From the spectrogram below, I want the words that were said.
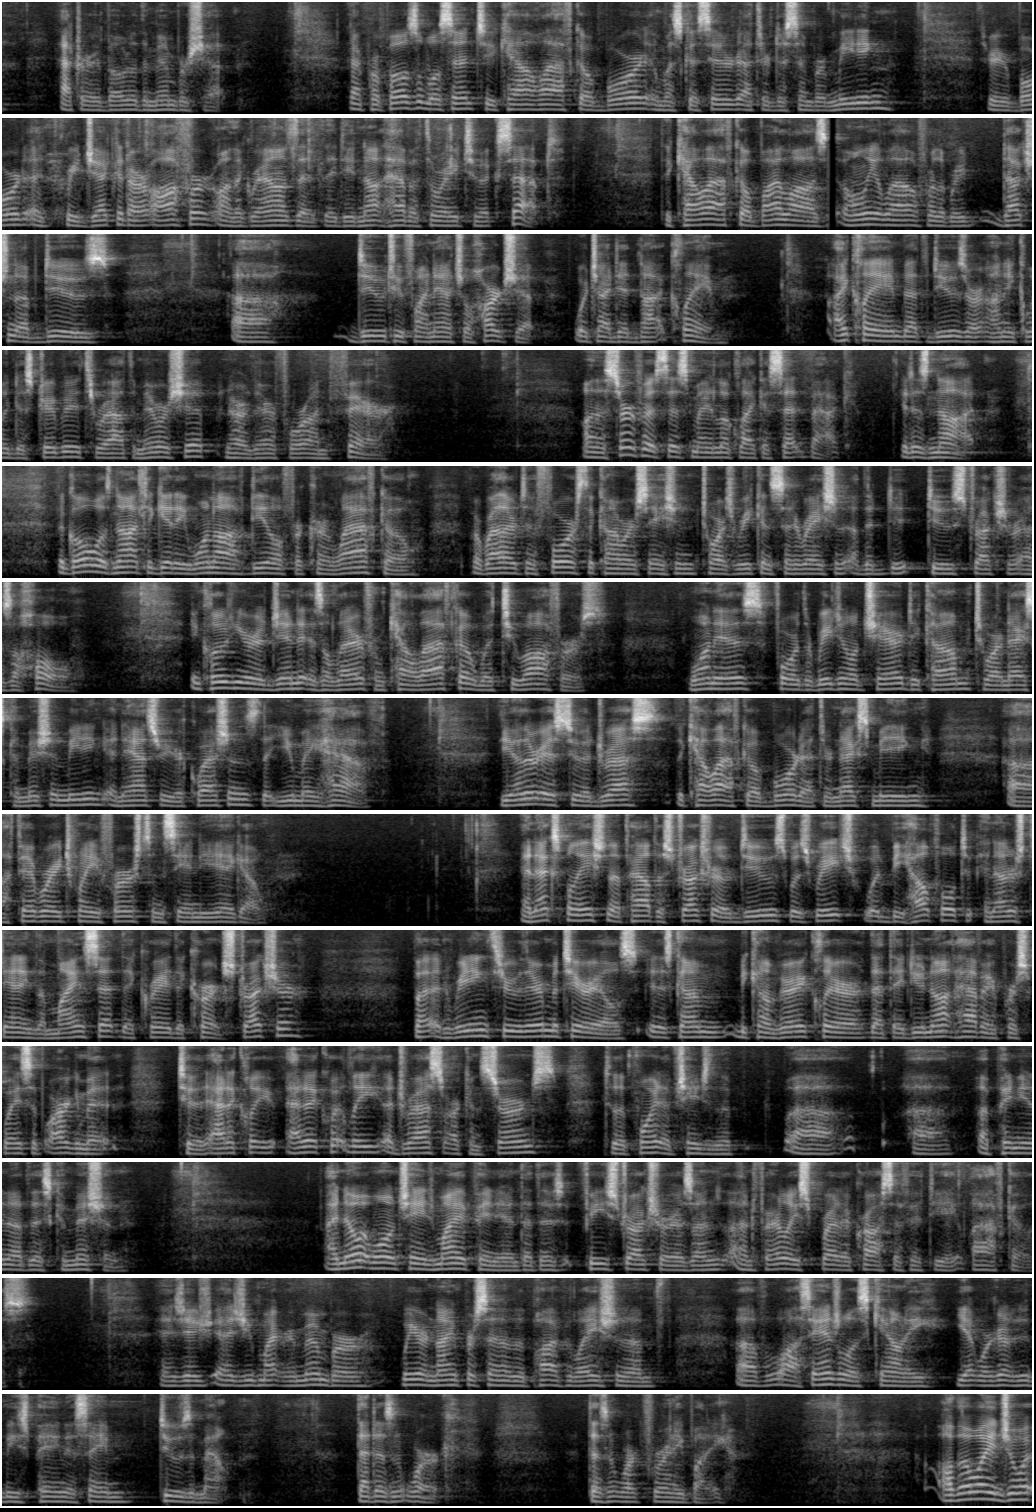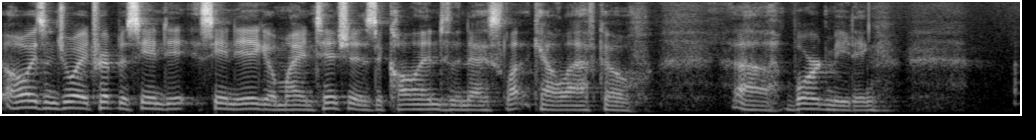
after a vote of the membership. That proposal was sent to CalAFCO Board and was considered at their December meeting. Their board rejected our offer on the grounds that they did not have authority to accept. The CalAFCO bylaws only allow for the reduction of dues uh, due to financial hardship, which I did not claim. I claimed that the dues are unequally distributed throughout the membership and are therefore unfair. On the surface, this may look like a setback. It is not. The goal was not to get a one-off deal for Kern LAFCO, but rather to force the conversation towards reconsideration of the du- due structure as a whole. Included in your agenda is a letter from Cal LAFCO with two offers. One is for the regional chair to come to our next commission meeting and answer your questions that you may have. The other is to address the Cal LAFCO board at their next meeting, uh, February 21st in San Diego. An explanation of how the structure of dues was reached would be helpful to- in understanding the mindset that created the current structure. But in reading through their materials, it has come, become very clear that they do not have a persuasive argument to adequately, adequately address our concerns to the point of changing the uh, uh, opinion of this commission. I know it won't change my opinion that the fee structure is un- unfairly spread across the 58 LAFCOs. As you, as you might remember, we are 9% of the population of, of Los Angeles County, yet we're going to be paying the same dues amount. That doesn't work. Doesn't work for anybody. Although I enjoy, always enjoy a trip to San, Di- San Diego, my intention is to call into the next La- Cal LAFCO uh, board meeting.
